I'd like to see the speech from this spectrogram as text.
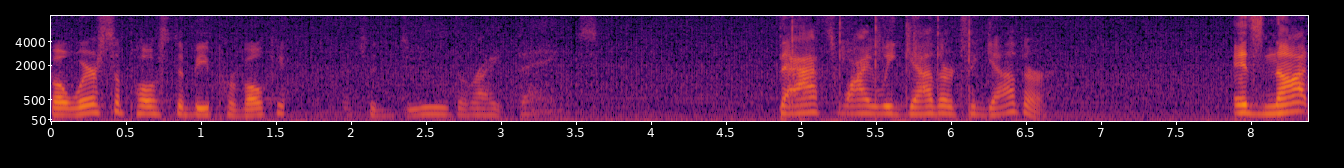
But we're supposed to be provoking to do the right things. That's why we gather together. It's not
